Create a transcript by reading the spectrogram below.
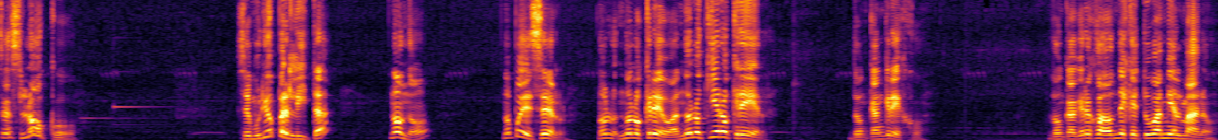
O es loco. ¿Se murió Perlita? No, no. No puede ser. No, no lo creo, ¿ah? no lo quiero creer. Don Cangrejo. Don Cangrejo, ¿a dónde es que tú vas, mi hermano?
